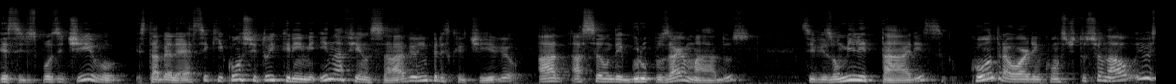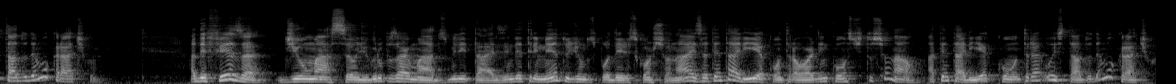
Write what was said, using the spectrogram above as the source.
Esse dispositivo estabelece que constitui crime inafiançável e imprescritível a ação de grupos armados, civis ou militares, contra a ordem constitucional e o Estado democrático. A defesa de uma ação de grupos armados militares em detrimento de um dos poderes constitucionais atentaria contra a ordem constitucional, atentaria contra o Estado democrático.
